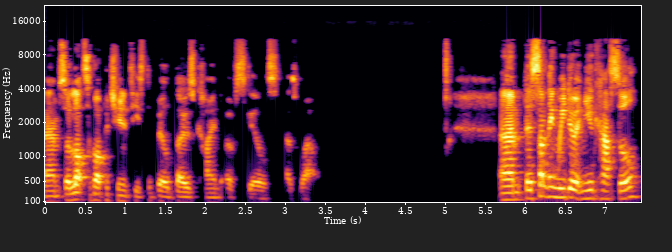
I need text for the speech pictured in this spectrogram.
Um, so lots of opportunities to build those kind of skills as well. Um, there's something we do at Newcastle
